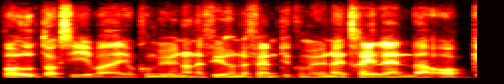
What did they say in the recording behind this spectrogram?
Våra uppdragsgivare är ju kommunerna, 450 kommuner i tre länder och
